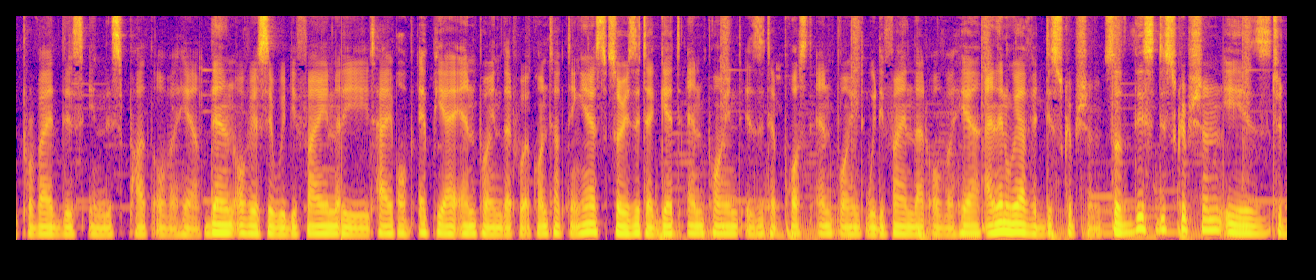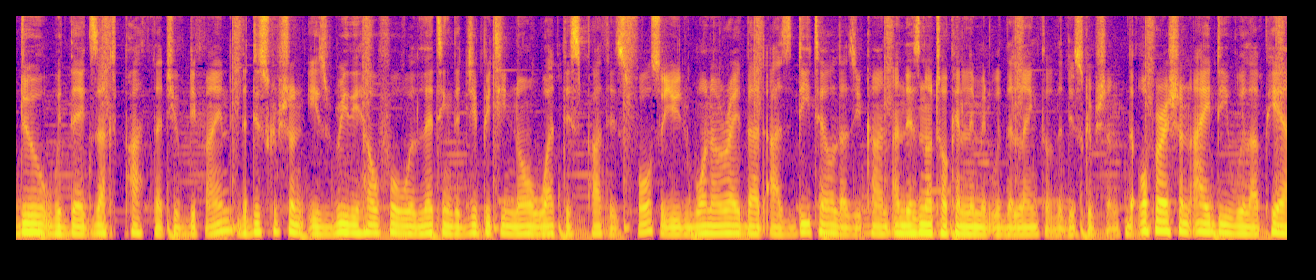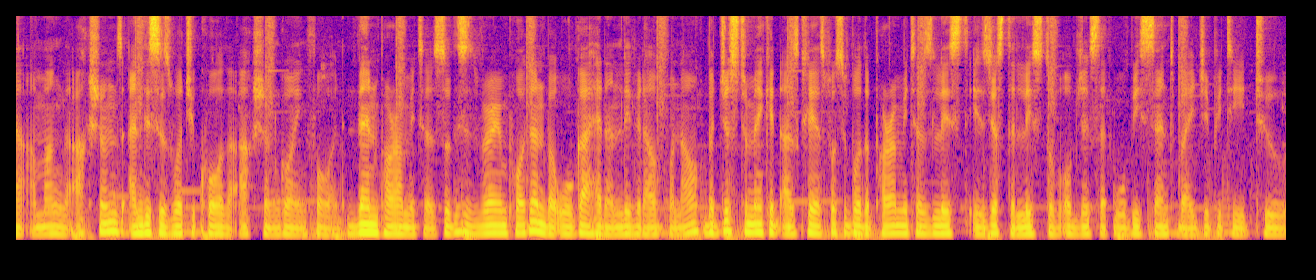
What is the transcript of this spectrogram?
provide this in this path over here. Then obviously we define the type of API endpoint that we're contacting here. So is it a get endpoint? Is it a post endpoint? We define that over here. And then we have a description. So this description is to do with the exact path that you've defined. The description is really helpful with letting the GPT know what what this path is for so you'd want to write that as detailed as you can and there's no token limit with the length of the description. The operation id will appear among the actions and this is what you call the action going forward. Then parameters. So this is very important but we'll go ahead and leave it out for now. But just to make it as clear as possible the parameters list is just a list of objects that will be sent by gpt to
